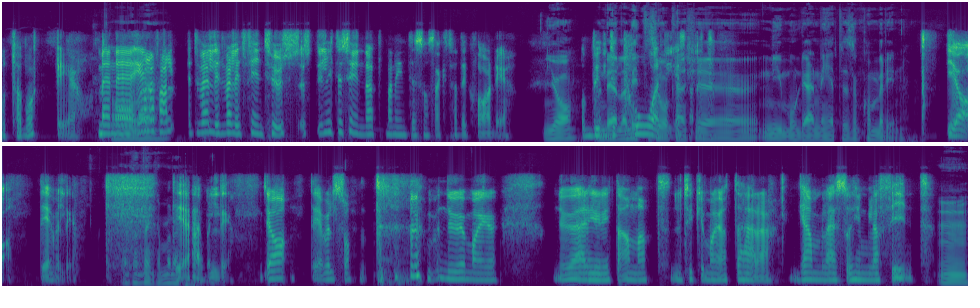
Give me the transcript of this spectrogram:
att ta bort det. Men Ja, eh, i alla fall ett väldigt, väldigt fint hus. Det är lite synd att man inte som sagt hade kvar det. Ja, Och men byggde det är lite så det kanske nymoderniteter som kommer in. Ja, det är väl det. Jag kan tänka mig Det det. är väl det. Ja, det är väl så. Men nu är man ju, nu är det ju lite annat. Nu tycker man ju att det här gamla är så himla fint. Mm.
